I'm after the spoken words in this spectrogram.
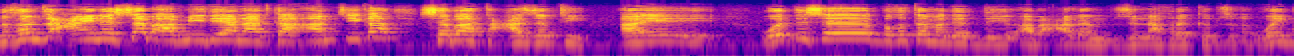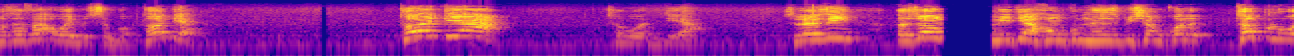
ንከምዚ ዓይነት ሰብ ኣብ ሚድያ ናትካ ኣምፂካ ሰባት ተዓዘብቲ ኣየ ወዲ ሰብ ብክልተ መገዲ እዩ ኣብ ዓለም ዝና ክረክብ ዝኽእል ወይ ብክፋእ ወይ ብፅቡቅ ተወዲያ ተወዲያ ተወዲያ ስለዚ እዞም ሚድያ ኮንኩም ንህዝቢ ሸንኮል ተብልዎ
